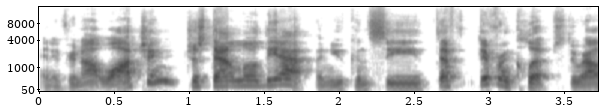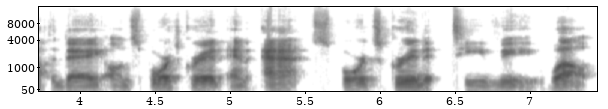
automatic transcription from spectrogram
And if you're not watching, just download the app and you can see def- different clips throughout the day on Sports Grid and at Sports Grid TV. Well,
